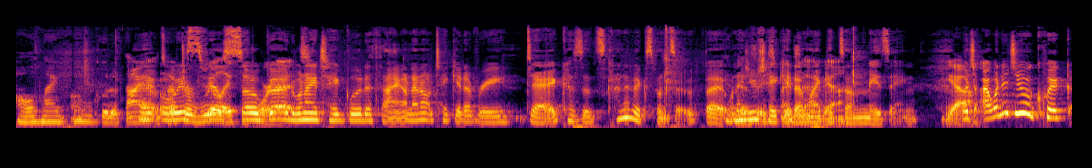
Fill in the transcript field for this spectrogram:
all of my own glutathione. I so always I have to really feel so good it. when I take glutathione. I don't take it every day because it's kind of expensive, but it when I do take it, I'm like, yeah. it's amazing. Yeah. Which I want to do a quick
